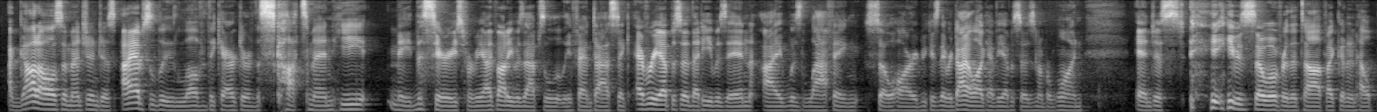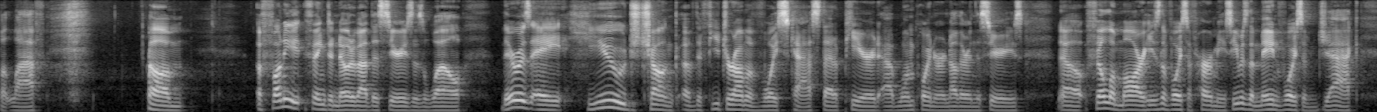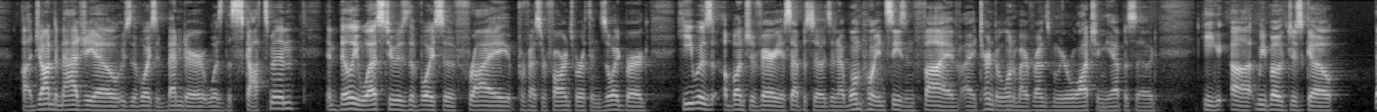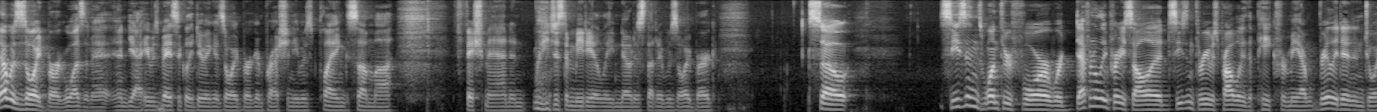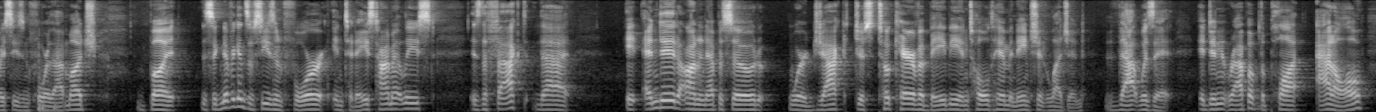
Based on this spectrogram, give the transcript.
I gotta also mention just I absolutely loved the character of the Scotsman. He made the series for me. I thought he was absolutely fantastic. Every episode that he was in, I was laughing so hard because they were dialogue heavy episodes, number one. And just he was so over the top. I couldn't help but laugh. Um a funny thing to note about this series as well there was a huge chunk of the Futurama voice cast that appeared at one point or another in the series. Now, Phil LaMarr, he's the voice of Hermes. He was the main voice of Jack. Uh, John DiMaggio, who's the voice of Bender, was the Scotsman. And Billy West, who is the voice of Fry, Professor Farnsworth, and Zoidberg, he was a bunch of various episodes. And at one point in season five, I turned to one of my friends when we were watching the episode. He, uh, we both just go, that was Zoidberg, wasn't it? And yeah, he was basically doing a Zoidberg impression. He was playing some uh, fishman, and we just immediately noticed that it was Zoidberg. So seasons one through four were definitely pretty solid. Season three was probably the peak for me. I really didn't enjoy season four that much, but the significance of season four in today's time, at least, is the fact that it ended on an episode where Jack just took care of a baby and told him an ancient legend. That was it. It didn't wrap up the plot at all.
